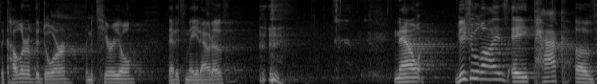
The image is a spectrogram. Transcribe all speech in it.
the color of the door, the material that it's made out of. now, visualize a pack of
